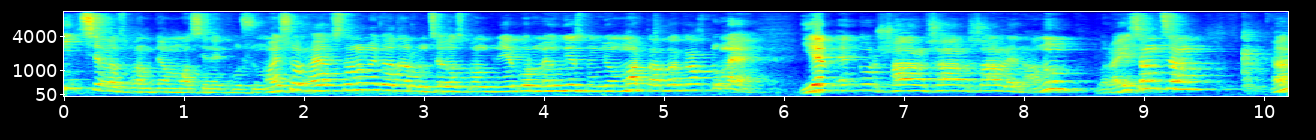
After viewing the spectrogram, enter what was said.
ինչ ցեղասպանության մասին եք խոսում։ Այսօր Հայաստանում է կատարում ցեղասպանություն, երբ որ 1.5 միլիոն մարդ արձակախտում է, եւ այդ որ շար շար շար են անում, վրայից անցան, հա?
